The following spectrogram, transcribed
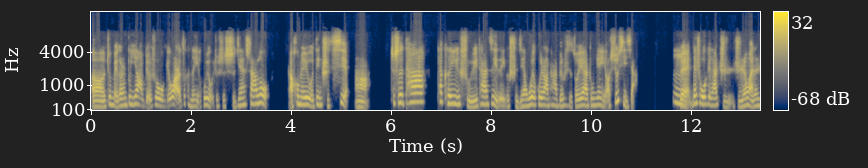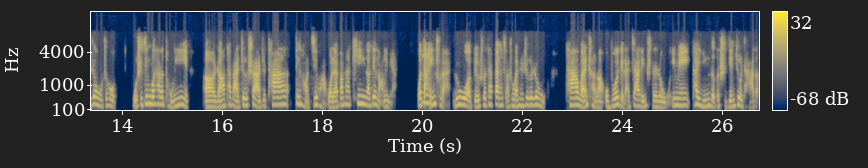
呃，就每个人不一样。比如说我给我儿子可能也会有，就是时间沙漏，然后后面又有定时器啊，就是他他可以属于他自己的一个时间，我也会让他，比如说写作业啊，中间也要休息一下，对。但是我给他指指认完的任务之后，我是经过他的同意，呃，然后他把这个事儿就他定好计划，我来帮他 key 印到电脑里面，我打印出来。如果比如说他半个小时完成这个任务。他完成了，我不会给他加临时的任务，因为他赢得的时间就是他的，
